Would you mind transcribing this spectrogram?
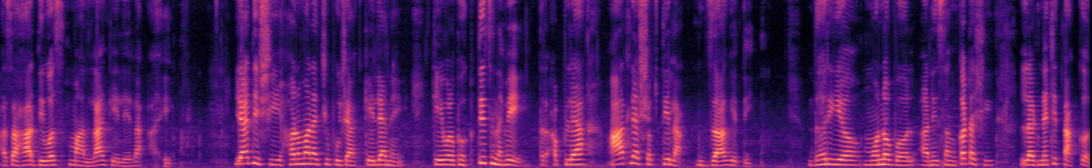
असा हा दिवस मानला गेलेला आहे. या दिवशी हनुमानाची पूजा केल्याने केवळ भक्तीच नव्हे तर आपल्या आतल्या शक्तीला जाग येते. धैर्य मनोबल आणि संकटाशी लढण्याची ताकद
